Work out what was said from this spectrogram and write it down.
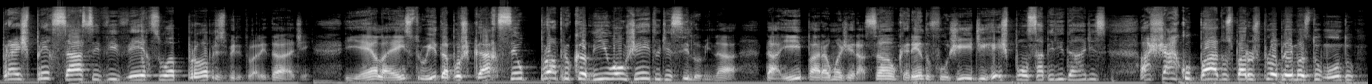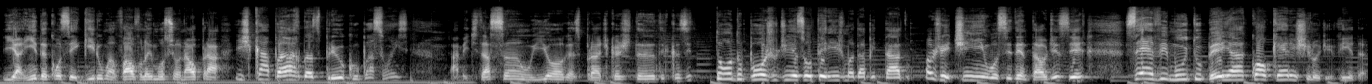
para expressar-se e viver sua própria espiritualidade, e ela é instruída a buscar seu próprio caminho ou jeito de se iluminar. Daí, para uma geração querendo fugir de responsabilidades, achar culpados para os problemas do mundo e ainda conseguir uma válvula emocional para escapar das preocupações. A meditação, yoga, as práticas tântricas e todo o bojo de esoterismo adaptado ao jeitinho ocidental de ser serve muito bem a qualquer estilo de vida.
